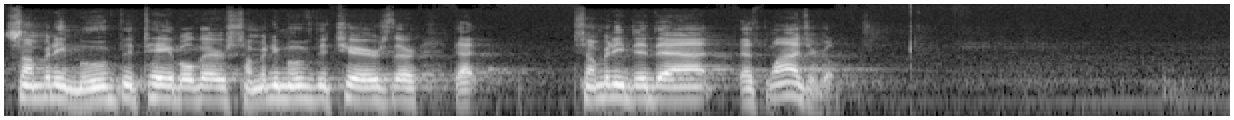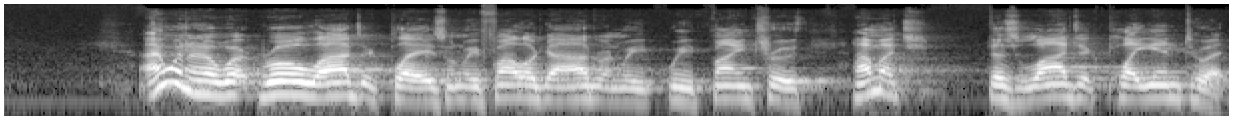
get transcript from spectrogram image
somebody moved the table there, somebody moved the chairs there, that somebody did that, that's logical. I want to know what role logic plays when we follow God, when we, we find truth. How much does logic play into it?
